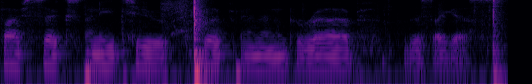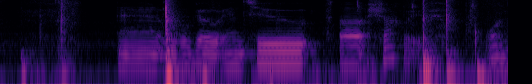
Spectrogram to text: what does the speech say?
five, six. I need to flip and then grab this, I guess. And we will go into uh, shockwave. One.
